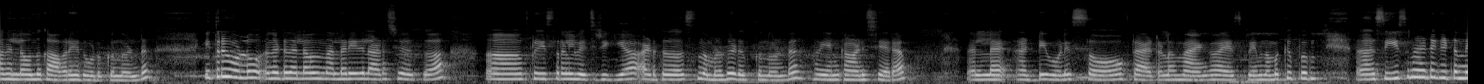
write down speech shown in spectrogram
അതെല്ലാം ഒന്ന് കവർ ചെയ്ത് കൊടുക്കുന്നുണ്ട്. ഇത്രയേ ഉള്ളൂ. എന്നിട്ട് ഇതെല്ലാം ഒന്ന് നല്ല രീതിയിൽ അടച്ചു വെക്കുക. ഫ്രീസറിൽ വെച്ചിരിക്കുക. അടുത്ത ദിവസം നമ്മളിത് എടുക്കുന്നുണ്ട്. അത് ഞാൻ കാണിച്ചു തരാം. നല്ല അടിപൊളി സോഫ്റ്റ് ആയിട്ടുള്ള മാംഗോ ഐസ്ക്രീം നമുക്കിപ്പം സീസണായിട്ട് കിട്ടുന്ന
